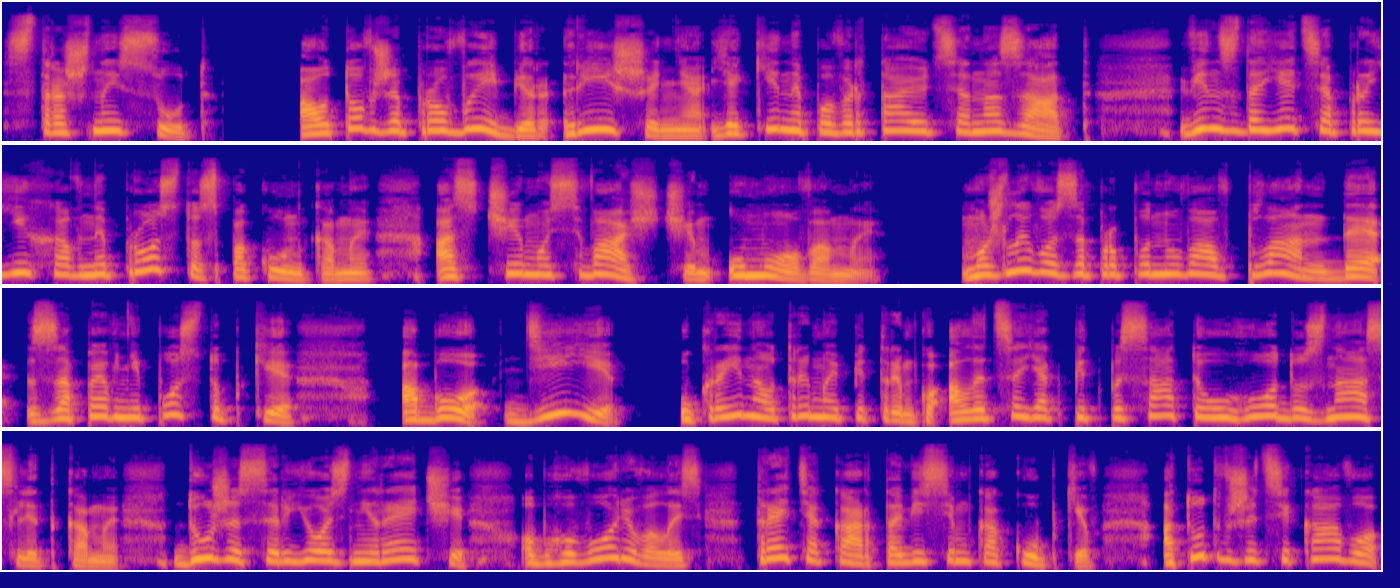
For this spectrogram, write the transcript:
страшний суд. А ото вже про вибір, рішення, які не повертаються назад. Він, здається, приїхав не просто з пакунками, а з чимось важчим умовами. Можливо, запропонував план, де за певні поступки або дії Україна отримає підтримку, але це як підписати угоду з наслідками. Дуже серйозні речі обговорювались. Третя карта вісімка кубків. А тут вже цікаво,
